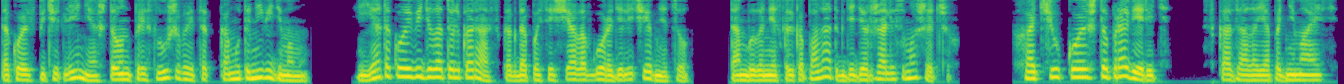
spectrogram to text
Такое впечатление, что он прислушивается к кому-то невидимому. Я такое видела только раз, когда посещала в городе лечебницу. Там было несколько палат, где держали сумасшедших. «Хочу кое-что проверить», — сказала я, поднимаясь.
